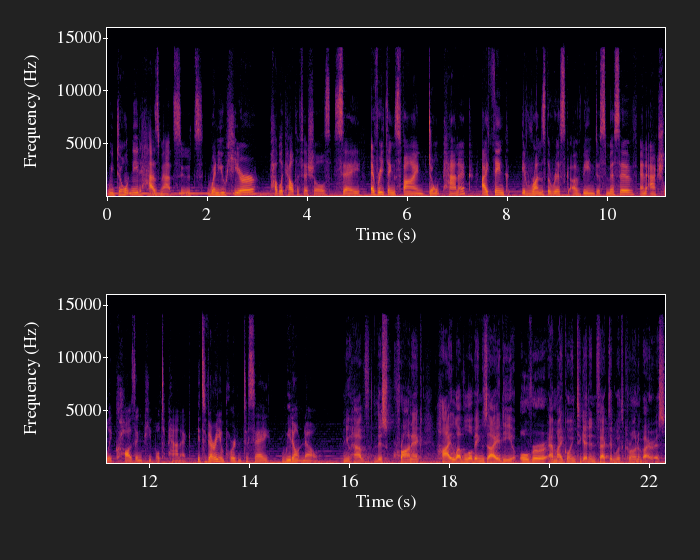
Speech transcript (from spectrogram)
We don't need hazmat suits. When you hear public health officials say everything's fine, don't panic, I think it runs the risk of being dismissive and actually causing people to panic. It's very important to say we don't know. You have this chronic high level of anxiety over am I going to get infected with coronavirus?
